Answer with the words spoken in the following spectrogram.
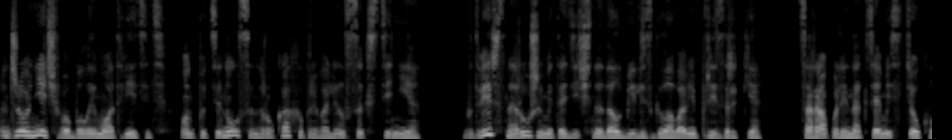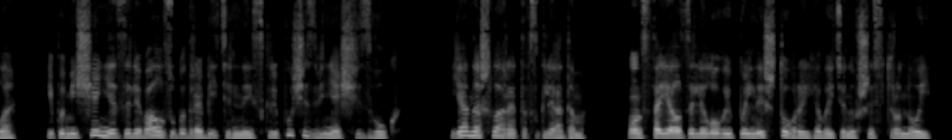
Джо нечего было ему ответить. Он потянулся на руках и привалился к стене. В дверь снаружи методично долбились головами призраки, царапали ногтями стекла, и помещение заливал зубодробительный и скрипучий звенящий звук. Я нашла Ретта взглядом. Он стоял за лиловой пыльной шторой, вытянувшись струной,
